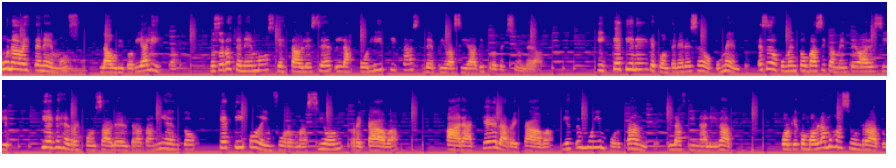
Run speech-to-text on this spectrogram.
Una vez tenemos la auditoría lista, nosotros tenemos que establecer las políticas de privacidad y protección de datos. ¿Y qué tiene que contener ese documento? Ese documento básicamente va a decir quién es el responsable del tratamiento, qué tipo de información recaba, para qué la recaba. Y esto es muy importante, la finalidad. Porque como hablamos hace un rato,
